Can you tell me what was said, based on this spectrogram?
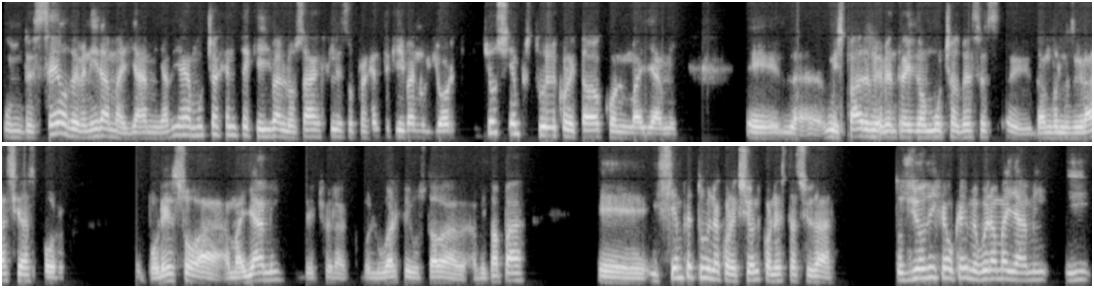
un deseo de venir a Miami. Había mucha gente que iba a Los Ángeles, otra gente que iba a New York. Yo siempre estuve conectado con Miami. Eh, mis padres me habían traído muchas veces eh, dándoles gracias por, por eso a, Miami. De hecho, era el lugar que gustaba a, mi papá. Eh, y siempre tuve una conexión con esta ciudad. Entonces yo dije, ok, me voy a Miami y,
